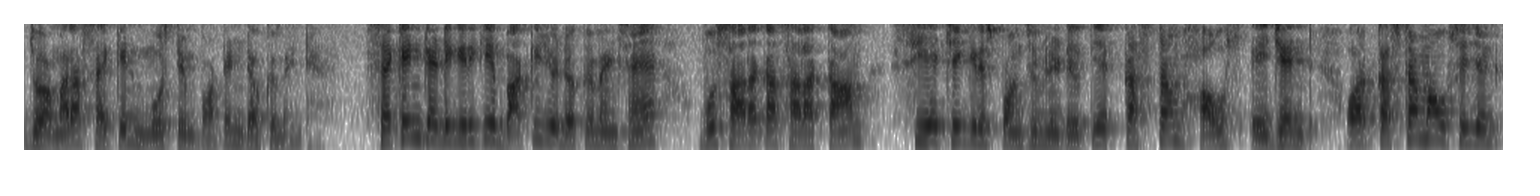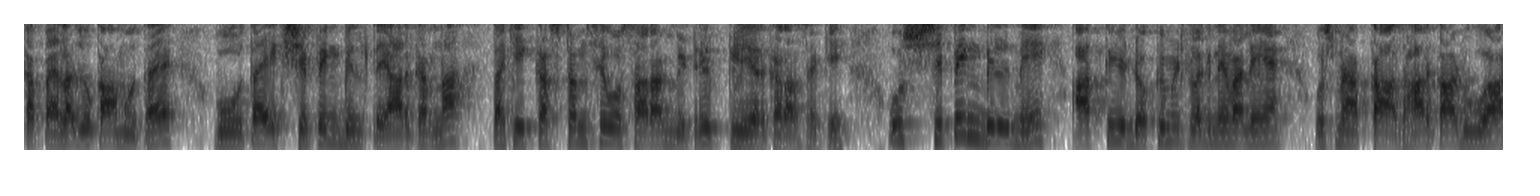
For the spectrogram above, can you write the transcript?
जो हमारा सेकेंड मोस्ट इंपॉर्टेंट डॉक्यूमेंट है। सेकेंड कैटेगरी के बाकी जो डॉक्यूमेंट्स हैं वो सारा का सारा काम सीएचए की रिस्पॉन्सिबिलिटी होती है कस्टम हाउस एजेंट और कस्टम हाउस एजेंट का पहला जो काम होता है वो होता है एक शिपिंग बिल तैयार करना ताकि कस्टम से वो सारा मटेरियल क्लियर करा सके। उस शिपिंग बिल में आपके जो डॉक्यूमेंट्स लगने वाले हैं उसमें आपका आधार कार्ड हुआ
